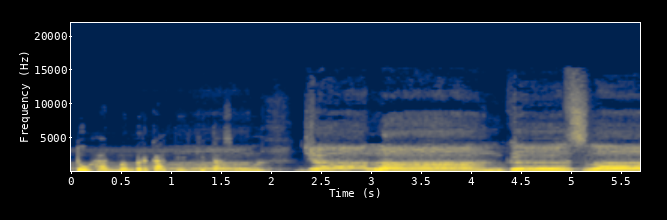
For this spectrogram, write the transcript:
Tuhan memberkati kita semua. Jalan keselamatan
